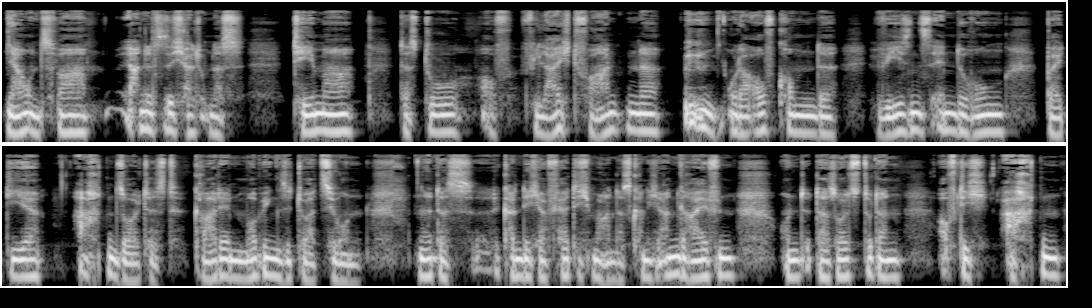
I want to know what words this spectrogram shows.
Ja, und zwar handelt es sich halt um das Thema, dass du auf vielleicht vorhandene oder aufkommende Wesensänderungen bei dir achten solltest, gerade in Mobbing-Situationen. Ne, das kann dich ja fertig machen, das kann dich angreifen und da sollst du dann auf dich achten,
